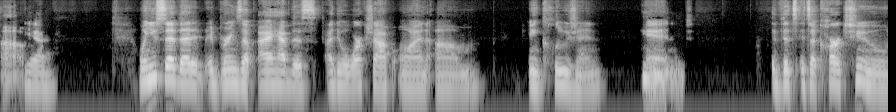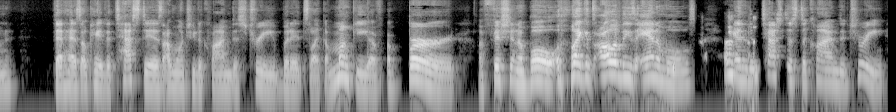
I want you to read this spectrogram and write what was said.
Um, yeah. When you said that, it, it, brings up. I have this. I do a workshop on um, inclusion, mm-hmm. and it's it's a cartoon that has okay. The test is I want you to climb this tree, but it's like a monkey, a, a bird, a fish in a bowl. like it's all of these animals and the test is to climb the tree.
